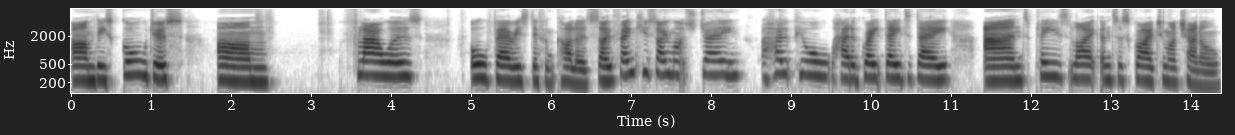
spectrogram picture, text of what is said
Um, these gorgeous um, flowers, all various different colours. So thank you so much, Jane. I hope you all had a great day today. And please like and subscribe to my channel.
